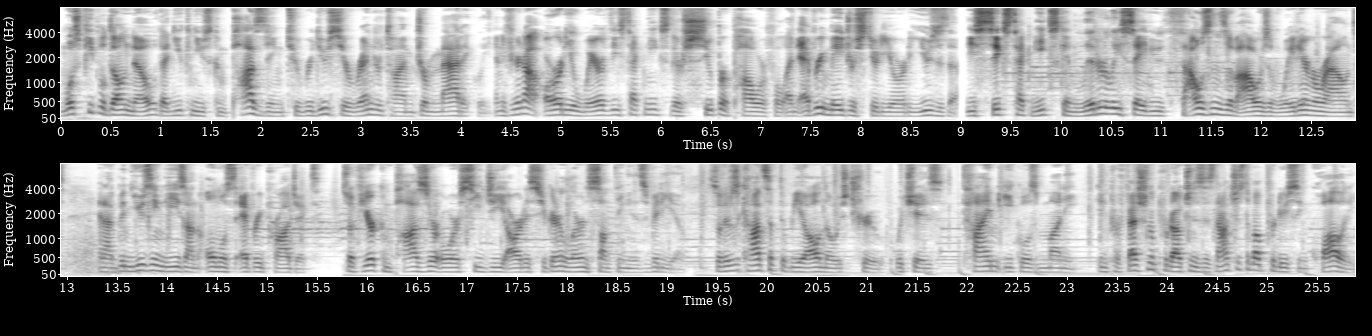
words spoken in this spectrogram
Most people don't know that you can use compositing to reduce your render time dramatically. And if you're not already aware of these techniques, they're super powerful and every major studio already uses them. These six techniques can literally save you thousands of hours of waiting around and I've been using these on almost every project. So if you're a compositor or a CG artist, you're gonna learn something in this video. So there's a concept that we all know is true, which is time equals money. In professional productions, it's not just about producing quality,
